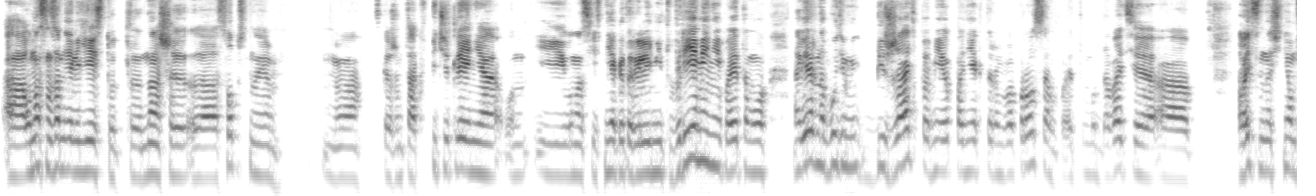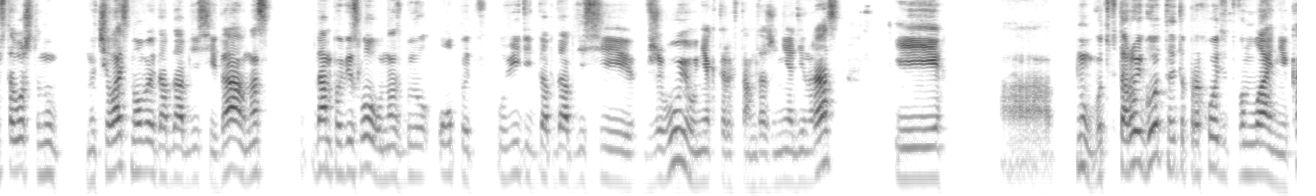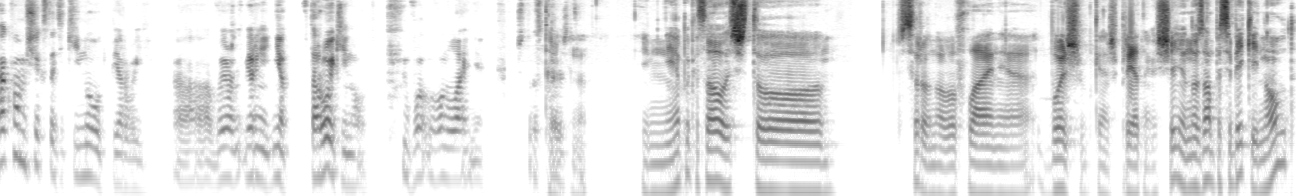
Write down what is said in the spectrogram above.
А у нас на самом деле есть тут наши а, собственные а, скажем так, впечатления, и у нас есть некоторый лимит времени, поэтому, наверное, будем бежать по, по некоторым вопросам, поэтому давайте, а, давайте начнем с того, что, ну, началась новая WWDC, да, у нас нам повезло, у нас был опыт увидеть WWDC вживую, у некоторых там даже не один раз, и а, ну, вот второй год это проходит в онлайне. Как вам вообще, кстати, Keynote первый? А, вернее, нет, второй Keynote в онлайне. Что скажете? И мне показалось, что все равно в офлайне больше, конечно, приятных ощущений, но сам по себе Keynote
